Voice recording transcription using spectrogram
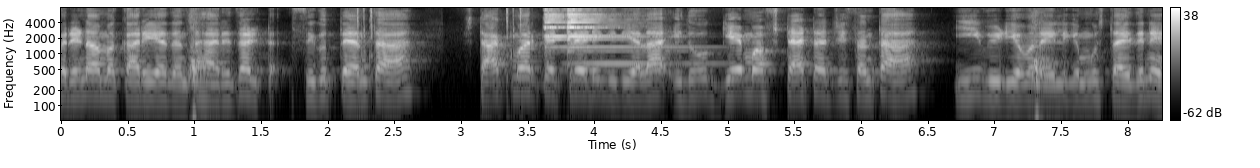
ಪರಿಣಾಮಕಾರಿಯಾದಂತಹ ರಿಸಲ್ಟ್ ಸಿಗುತ್ತೆ ಅಂತ ಸ್ಟಾಕ್ ಮಾರ್ಕೆಟ್ ಟ್ರೇಡಿಂಗ್ ಇದೆಯಲ್ಲ, ಇದು ಗೇಮ್ ಆಫ್ ಸ್ಟ್ರಾಟರ್ಜೀಸ್ ಅಂತ ಈ ವಿಡಿಯೋವನ್ನು ಇಲ್ಲಿಗೆ ಮುಗಿಸ್ತಾ ಇದ್ದೀನಿ.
